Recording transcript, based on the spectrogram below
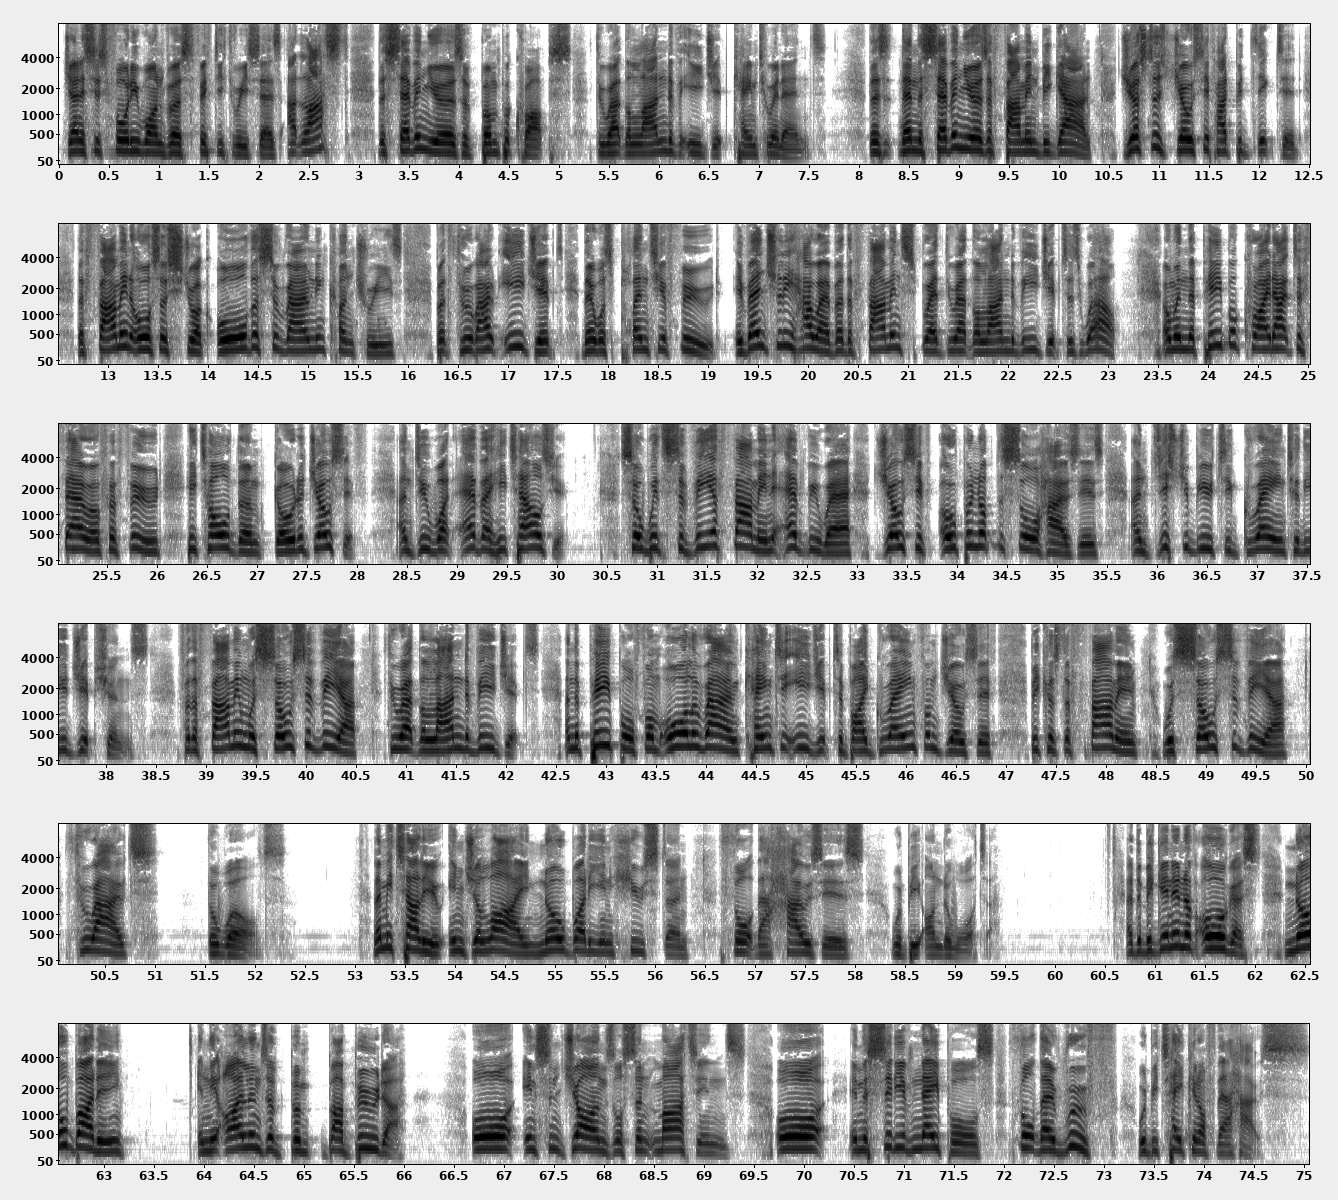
Genesis 41, verse 53 says, At last, the seven years of bumper crops throughout the land of Egypt came to an end. Then the seven years of famine began, just as Joseph had predicted. The famine also struck all the surrounding countries, but throughout Egypt there was plenty of food. Eventually, however, the famine spread throughout the land of Egypt as well. And when the people cried out to Pharaoh for food, he told them, Go to Joseph and do whatever he tells you. So, with severe famine everywhere, Joseph opened up the storehouses and distributed grain to the Egyptians. For the famine was so severe throughout the land of Egypt. And the people from all around came to Egypt to buy grain from Joseph because the famine was so severe throughout the world. Let me tell you, in July, nobody in Houston thought their houses would be underwater at the beginning of August, nobody in the islands of Barbuda or in St. John's or St. Martin's or in the city of Naples thought their roof would be taken off their house.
